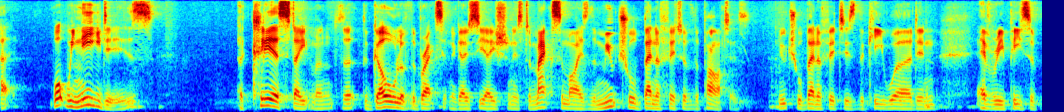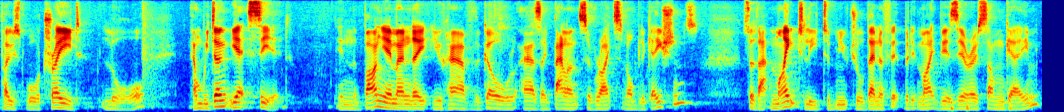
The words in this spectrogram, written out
Uh, what we need is a clear statement that the goal of the Brexit negotiation is to maximize the mutual benefit of the parties. Mutual benefit is the key word in every piece of post war trade law, and we don't yet see it. In the Barnier mandate, you have the goal as a balance of rights and obligations. So that might lead to mutual benefit, but it might be a zero sum game.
